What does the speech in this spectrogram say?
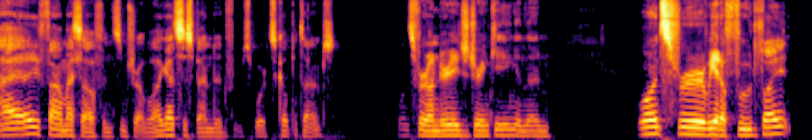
I found myself in some trouble. I got suspended from sports a couple times. Once for underage drinking, and then once for we had a food fight.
